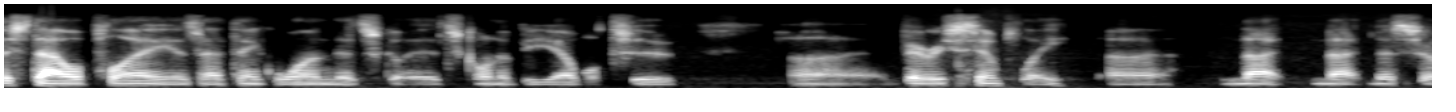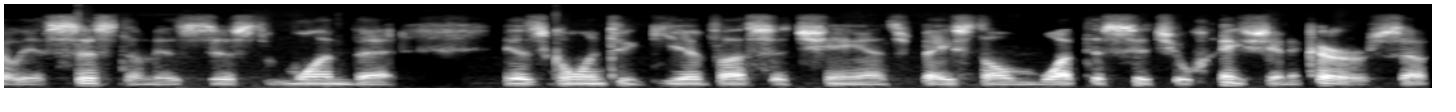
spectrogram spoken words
the style of play is, I think, one that's it's going to be able to uh, very simply, uh, not not necessarily a system, is just one that is going to give us a chance based on what the situation occurs. So,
